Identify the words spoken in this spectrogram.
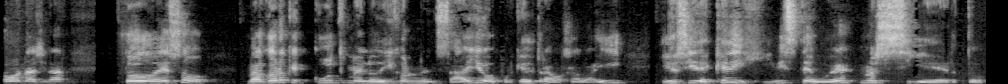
personas, llenar todo eso, me acuerdo que Kut me lo dijo en un ensayo porque él trabajaba ahí. Y yo así, ¿de qué dijiste, güey? No es cierto.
